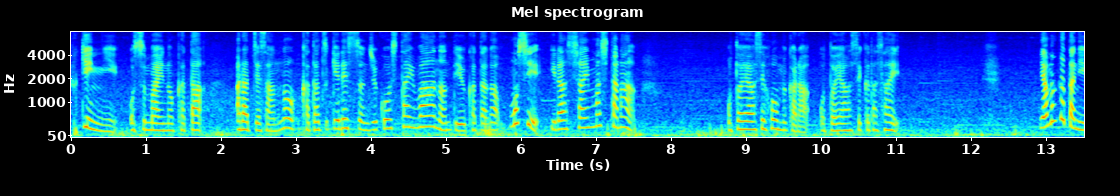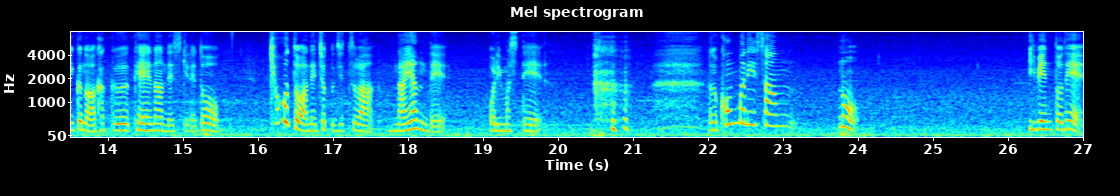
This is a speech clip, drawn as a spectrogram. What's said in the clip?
付近にお住まいの方アラチェさんの片付けレッスン受講したいわなんていう方がもしいらっしゃいましたらお問い合わせフォームからお問い合わせください。山形に行くのは確定なんですけれど京都はねちょっと実は悩んでおりまして。あのこんまりさんのイベントで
